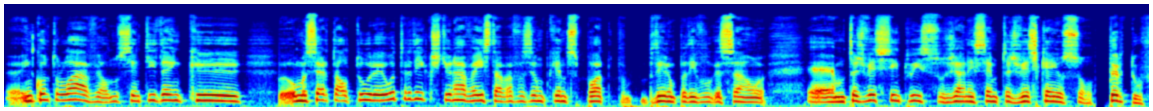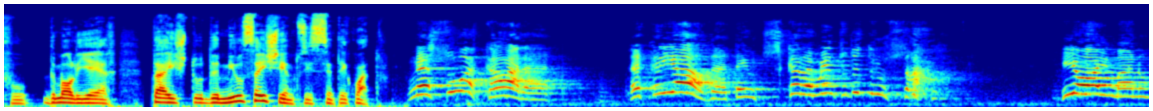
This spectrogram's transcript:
eh, incontrolável, no sentido em que, a uma certa altura, eu outro dia questionava isso, estava a fazer um pequeno spot, pediram para divulgação. É, muitas vezes sinto isso, já nem sei muitas vezes quem eu sou. Tartufo, de Molière, texto de 1664. Na sua cara, a criada tem o descaramento de troçar. E olhe, mano,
